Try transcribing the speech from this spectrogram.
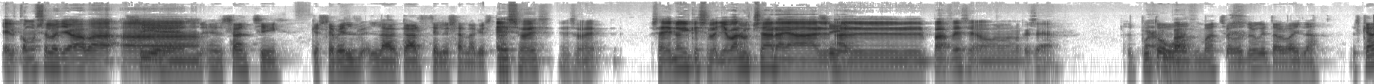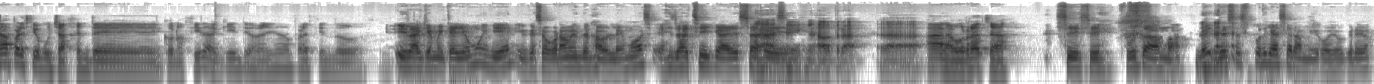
el cómo se lo llevaba a... Sí, en, en Sanchi, que se ve el- la cárcel esa en la que está. Eso es, eso es. O sea, no, y que se lo lleva a luchar al, Sí. al puff ese o lo que sea. El puto Bueno, Wong, macho, otro que tal baila. Es que han aparecido mucha gente conocida aquí, tío. Han ido apareciendo. Y la que me cayó muy bien, y que seguramente no hablemos, es la chica esa Ah, de... sí, la otra. la- Ah, la borracha. Sí, sí, puta ama. De, de esas podría ser amigo, yo creo.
